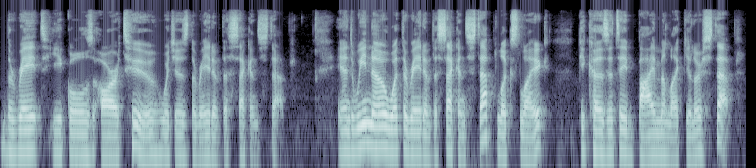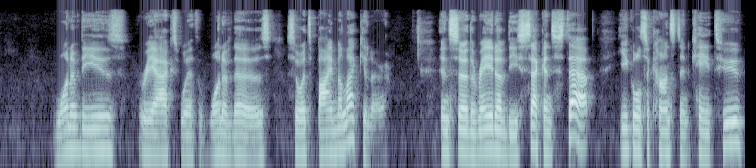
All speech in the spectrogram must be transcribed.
the rate equals R2, which is the rate of the second step. And we know what the rate of the second step looks like because it's a bimolecular step. One of these reacts with one of those, so it's bimolecular. And so the rate of the second step equals a constant K2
